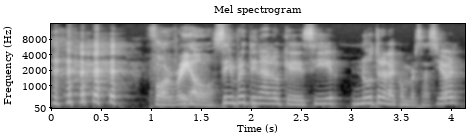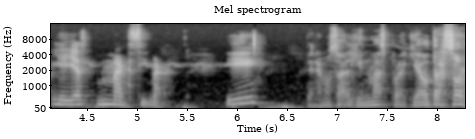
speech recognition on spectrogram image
For real. Siempre tiene algo que decir, nutre la conversación y ella es máxima. Y tenemos a alguien más por aquí, a otra Sor.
